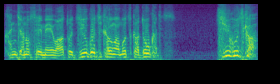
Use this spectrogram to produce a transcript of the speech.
患者の生命はあと15時間は持つかどうかです。15時間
